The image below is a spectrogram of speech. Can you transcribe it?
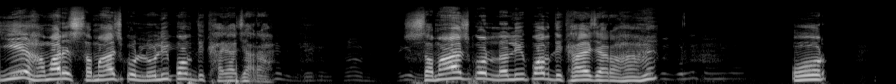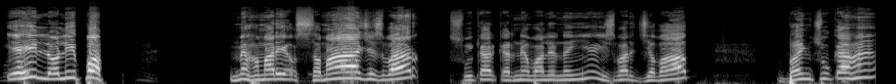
ये हमारे समाज को लॉलीपॉप दिखाया जा रहा है। समाज को लॉलीपॉप दिखाया जा रहा है और यही लॉलीपॉप में हमारे समाज इस बार स्वीकार करने वाले नहीं है। इस बार जवाब बन चुका है।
